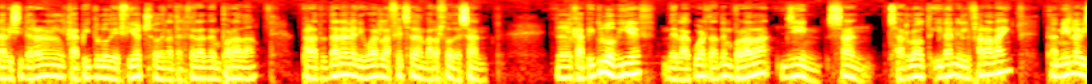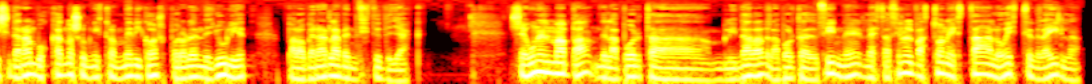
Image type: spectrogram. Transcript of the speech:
la visitarán en el capítulo 18 de la tercera temporada para tratar de averiguar la fecha de embarazo de Sam. En el capítulo 10 de la cuarta temporada, Jean, Sam, Charlotte y Daniel Faraday también la visitarán buscando suministros médicos por orden de Juliet para operar la apendicitis de Jack. Según el mapa de la puerta blindada, de la puerta del cisne, la estación El Bastón está al oeste de la isla.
